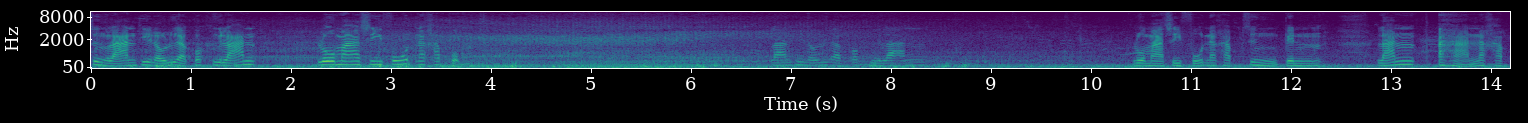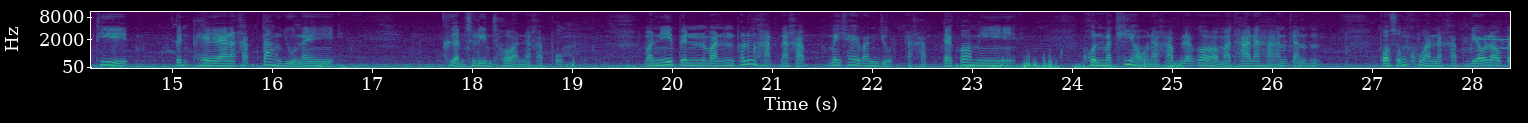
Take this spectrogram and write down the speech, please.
ซึ่งร้านที่เราเลือกก็คือร้านโลมาซีฟู้ดนะครับผม ร้านที่เราเลือกก็คือร้านโลมาซีฟู้ดนะครับ ซึ่งเป็นร้านอาหารนะครับที่ เป็นแพนะครับ ตั้งอยู่ในเขื่อนสุรินทร์นะครับผม วันนี้เป็นวันพฤหัสนะครับ ไม่ใช่วันหยุดนะครับ แต่ก็มีคนมาเที่ยวนะครับ แล้วก็มาทานอาหารกันพอสมควรนะครับ เดี๋ยวเราไป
